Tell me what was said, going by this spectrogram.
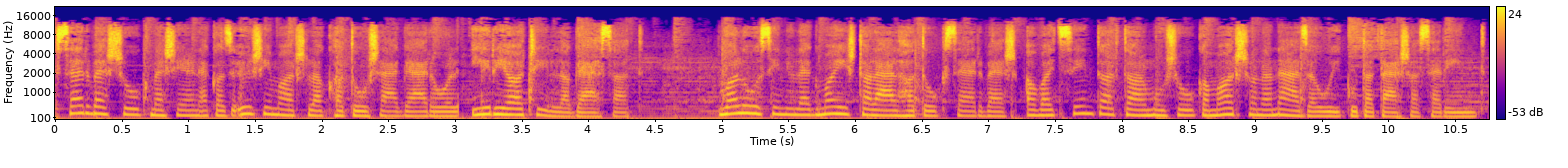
Szerves sók mesélnek az ősi mars lakhatóságáról, írja a csillagászat. Valószínűleg ma is találhatók szerves, avagy széntartalmú sók a Marson a NASA új kutatása szerint.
